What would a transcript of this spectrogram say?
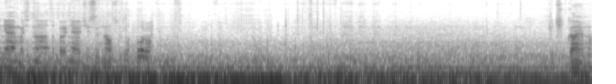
Зупиняємось на забороняючий сигнал світлофору. Чекаємо.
